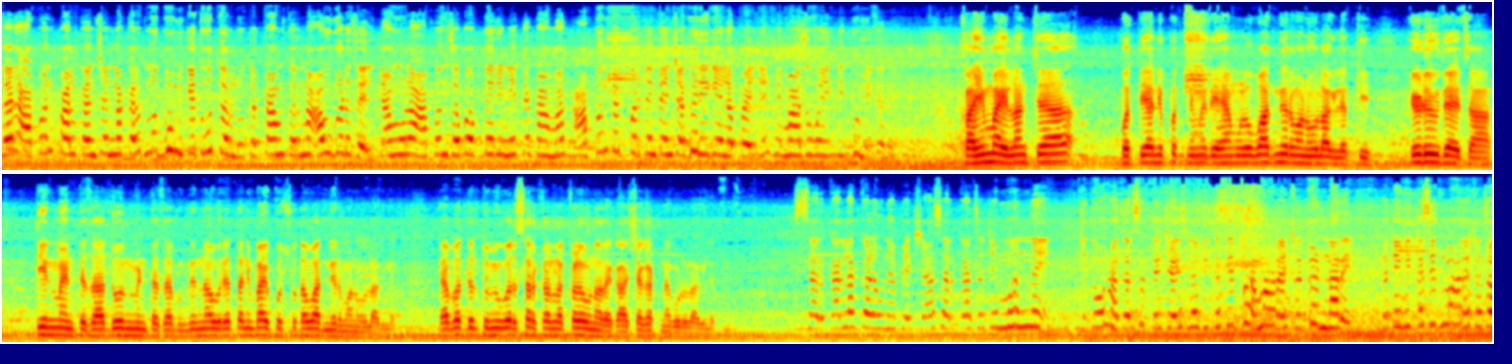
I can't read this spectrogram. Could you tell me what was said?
जर आपण पालकांच्या नकारात्मक भूमिकेत उतरलो तर काम करणं अवघड जाईल. त्यामुळं आपण जबाबदारीने त्या कामात आपण तत्परतेने त्यांच्या घरी गेलं पाहिजे हे माझं वैयक्तिक भूमिका आहे काही महिलांच्या पती आणि पत्नीमध्ये ह्यामुळं वाद निर्माण होऊ लागल्यात की व्हिडिओ द्यायचा तीन मिनिटाचा दोन मिनिटाचा मग ते नवऱ्यात आणि बायकोत सुद्धा वाद निर्माण होऊ लागल्यात. याबद्दल तुम्ही वर सरकारला कळवणार आहे का? अशा घटना घडू लागल्यात. सरकारला कळवण्यापेक्षा सरकारचं जे म्हणणं आहे की दोन हजार सत्तेचाळीसला विकसित महाराष्ट्र घडणार आहे तर ते विकसित महाराष्ट्राचा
